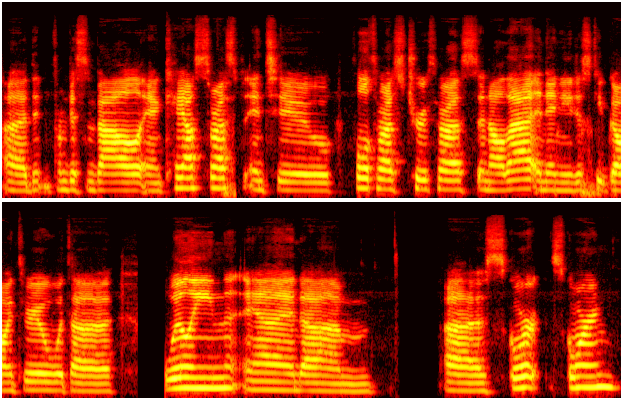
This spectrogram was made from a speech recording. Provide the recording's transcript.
uh, from disembowel and chaos thrust into full thrust, true thrust, and all that, and then you just keep going through with a willing and um, uh, score scorn.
